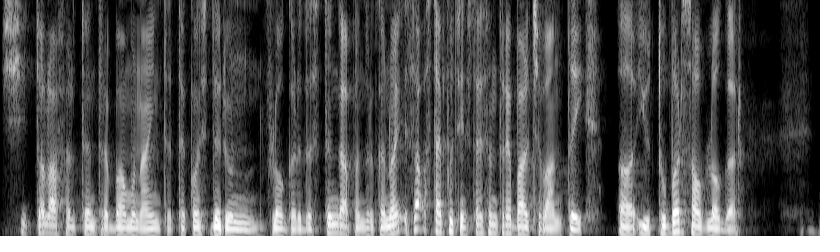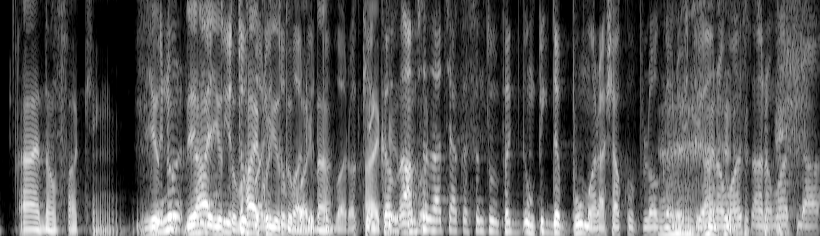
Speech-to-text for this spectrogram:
Și tot la fel te întrebam înainte, te consideri un vlogger de stânga? Pentru că noi, sau stai puțin, stai să întreb altceva întâi. Uh, YouTuber sau vlogger? I don't fucking... YouTube. Nu, hai YouTube, hai cu YouTuber, da. YouTuber, ok. Hai că cu am YouTuber. senzația că sunt un pic, un pic de boomer așa cu vlogger, știi? Am rămas, am rămas la...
